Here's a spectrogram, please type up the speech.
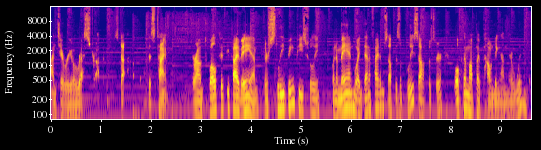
Ontario restaurant stop at this time. Around 12:55 a.m., they're sleeping peacefully when a man who identified himself as a police officer woke them up by pounding on their window.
